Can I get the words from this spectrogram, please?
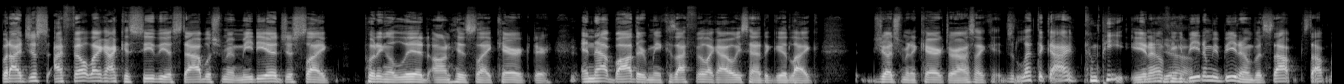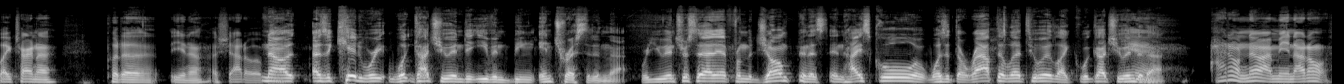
But I just, I felt like I could see the establishment media just like putting a lid on his like character. And that bothered me because I feel like I always had a good like judgment of character. I was like, just let the guy compete, you know, if yeah. you can beat him, you beat him, but stop, stop like trying to put a you know a shadow over now as a kid were, what got you into even being interested in that were you interested in it from the jump in, in high school or was it the rap that led to it like what got you yeah. into that I don't know. I mean, I don't,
